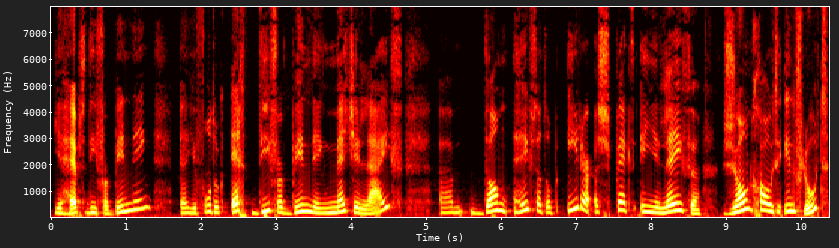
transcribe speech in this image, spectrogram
je hebt die verbinding, en je voelt ook echt die verbinding met je lijf, ehm, dan heeft dat op ieder aspect in je leven zo'n grote invloed.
